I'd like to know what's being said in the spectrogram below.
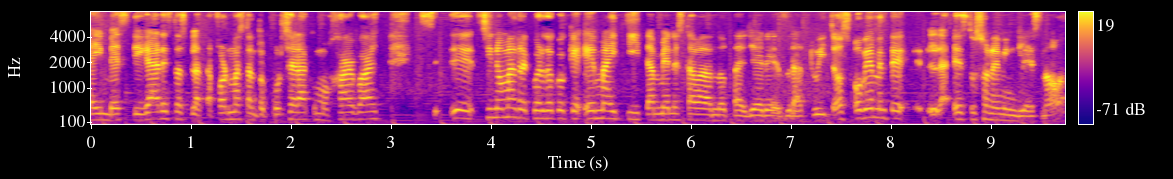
investigar estas plataformas, tanto Coursera como Harvard. Eh, si no mal recuerdo, creo que MIT también estaba dando talleres gratuitos. Obviamente, la- estos son en inglés, ¿no?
